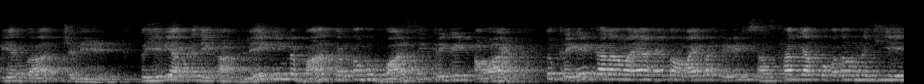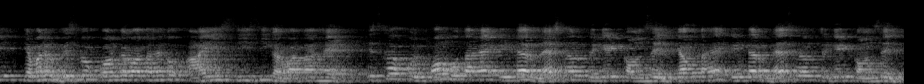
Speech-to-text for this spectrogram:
क्लियर हुआ? चलिए। तो ये भी आपने देखा। लेकिन मैं बात करता हूँ वार्षिक क्रिकेट अवार्ड। तो क्रिकेट का नाम आया है तो हमारे पर क्रिकेट की संस्था भी आपको पता होना चाहिए कि हमारे विश्व में कौन करवाता है तो आईसीसी करवाता है। इसका फुल फॉर्म होता है इंटरनेशनल क्रिकेट काउंसिल। क्या होता है? International Cricket Council.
